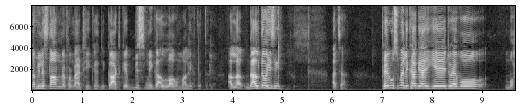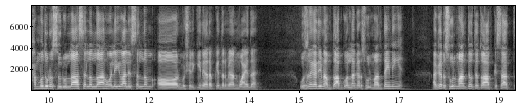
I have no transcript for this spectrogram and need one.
نبی الاسلام نے فرمایا، ٹھیک ہے جی کاٹ کے بسمی کا اللہ لکھ دیتے اللہ گالتے ہوئی سی۔ اچھا پھر اس میں لکھا گیا، یہ جو ہے وہ محمد رسول اللہ صلی اللہ علیہ وآلہ وسلم اور مشرقین عرب کے درمیان معاہدہ ہے۔ اس نے کہا جی ہم تو آپ کو اللہ کا رسول مانتے ہی نہیں ہیں۔ اگر رسول مانتے ہوتے تو آپ کے ساتھ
